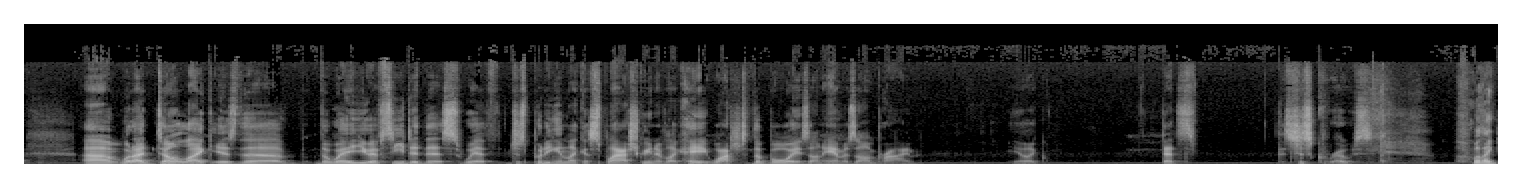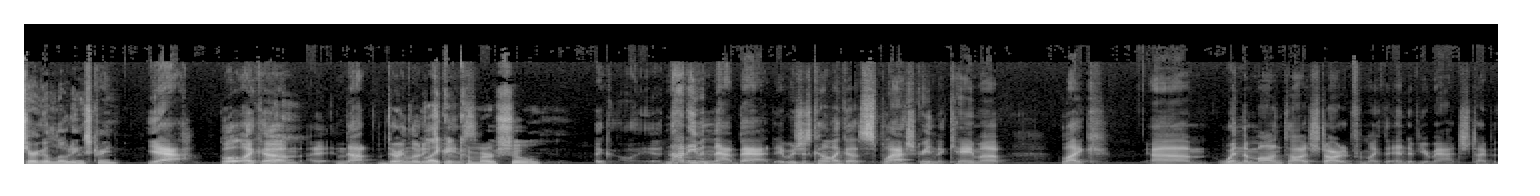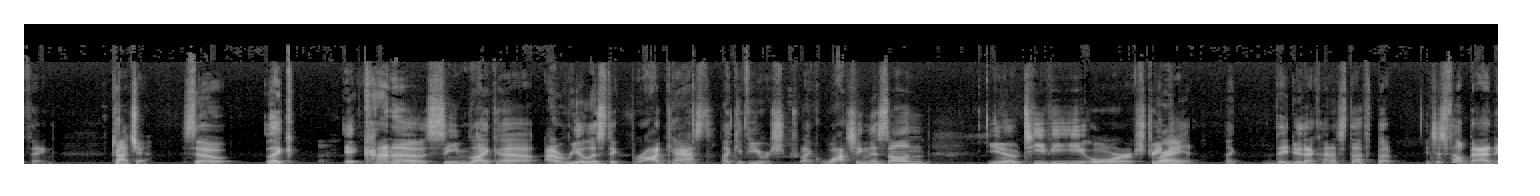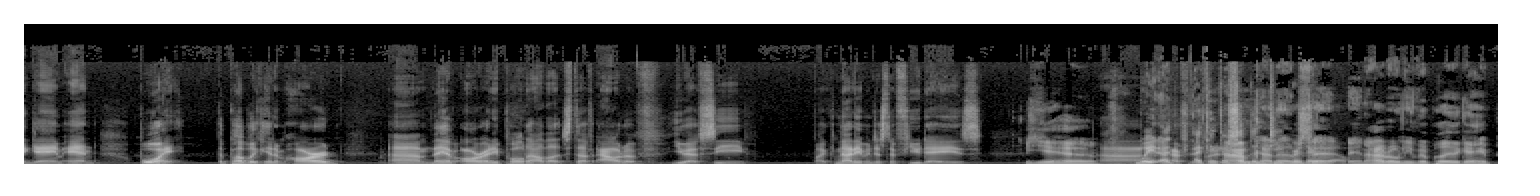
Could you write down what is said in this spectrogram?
Um, what I don't like is the the way UFC did this with just putting in like a splash screen of like, "Hey, watch The Boys on Amazon Prime." You know, like that's that's just gross. Well, like during a loading screen? Yeah. Well, like um, not during loading Like a commercial. like not even that bad. It was just kind of like a splash screen that came up, like um, when the montage started from like the end of your match type of thing. Gotcha. So, like, it kind of seemed like a, a realistic broadcast. Like if you were str- like watching this on, you know, TV or streaming Right. it, like they do that kind of stuff. But it just felt bad in the game. And boy, the public hit them hard. Um, they have already pulled all that stuff out of UFC, like not even just a few days. Yeah. Uh, Wait, I- I think there's out. Something kind of deeper there, though. and I don't even play the game.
